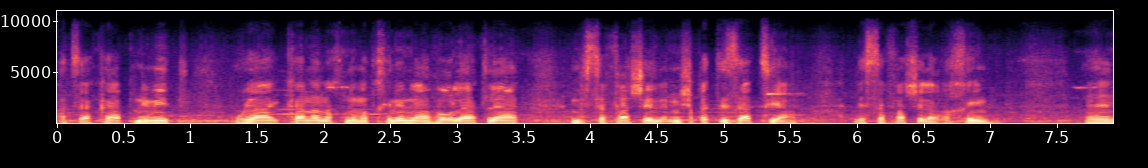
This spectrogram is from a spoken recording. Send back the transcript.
הצעקה הפנימית. אולי כאן אנחנו מתחילים לעבור לאט לאט משפה של משפטיזציה לשפה של ערכים. כן,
